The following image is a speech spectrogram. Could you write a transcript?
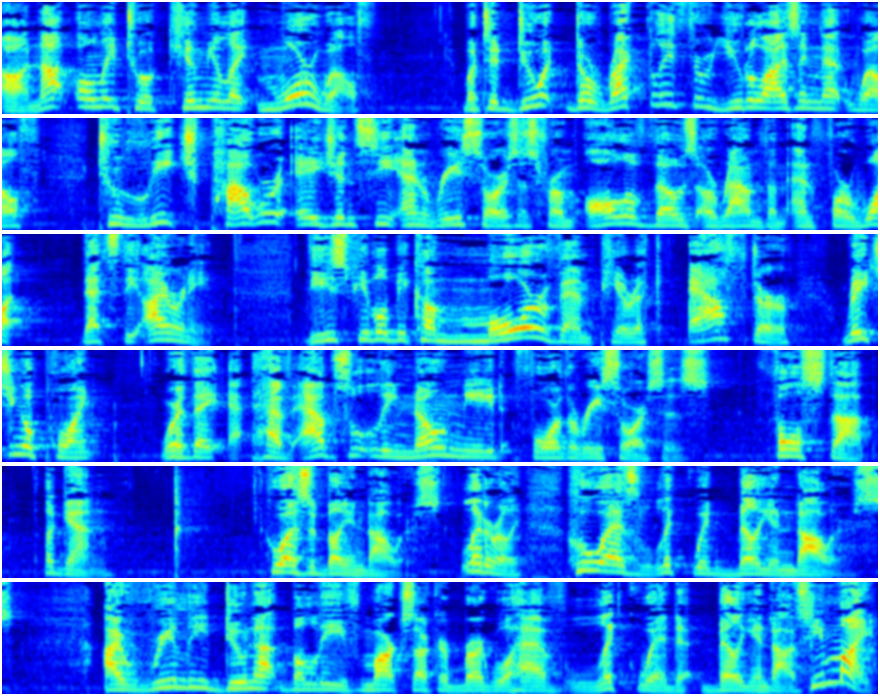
uh, not only to accumulate more wealth, but to do it directly through utilizing that wealth to leech power, agency, and resources from all of those around them. And for what? That's the irony. These people become more vampiric after reaching a point where they have absolutely no need for the resources. Full stop. Again, who has a billion dollars? Literally, who has liquid billion dollars? I really do not believe Mark Zuckerberg will have liquid billion dollars. He might.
